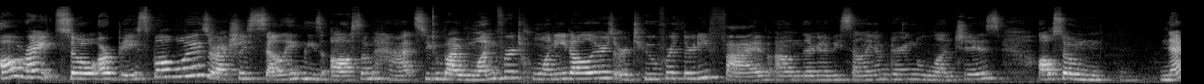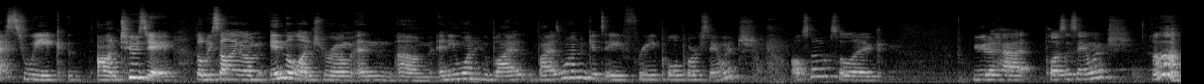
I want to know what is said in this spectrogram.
All right, so our baseball boys are actually selling these awesome hats. So You can buy one for twenty dollars or two for thirty-five. Um, they're gonna be selling them during lunches. Also, next week on Tuesday, they'll be selling them in the lunchroom, and um, anyone who buy, buys one gets a free pulled pork sandwich. Also, so like, you get a hat plus a sandwich. Huh.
